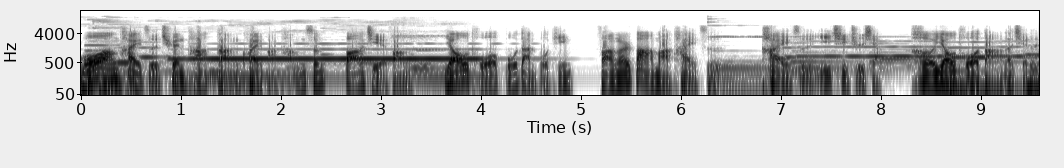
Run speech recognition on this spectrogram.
魔昂太子劝他赶快把唐僧、八戒放了。妖驼不但不听，反而大骂太子。太子一气之下和妖驼打了起来。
